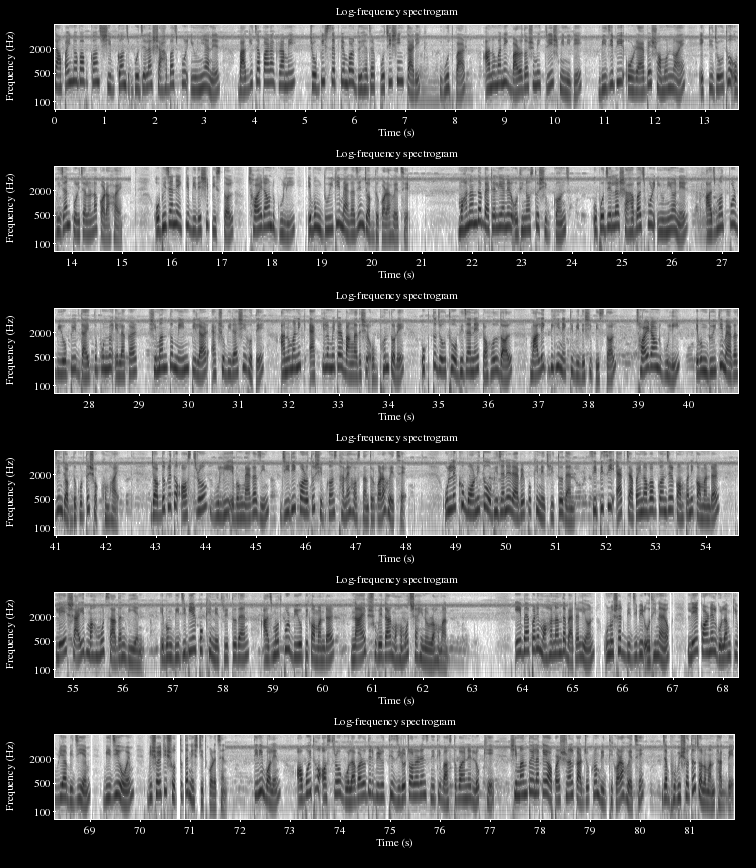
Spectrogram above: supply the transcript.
চাঁপাইনবাবগঞ্জ, শিবগঞ্জ উপজেলার শাহবাজপুর ইউনিয়নের বাগিচাপাড়া গ্রামে চব্বিশ সেপ্টেম্বর দুই হাজার তারিখ, বুধবার, আনুমানিক বারো দশমিক ত্রিশ মিনিটে বিজিবি ও র্যাবের সমন্বয়ে একটি যৌথ অভিযান পরিচালনা করা হয়। অভিযানে একটি বিদেশি পিস্তল, ছয় রাউন্ড গুলি এবং দুইটি ম্যাগাজিন জব্দ করা হয়েছে। মহানন্দা ব্যাটালিয়নের অধীনস্থ শিবগঞ্জ, উপজেলার শাহবাজপুর ইউনিয়নের আজমতপুর বিওপির দায়িত্বপূর্ণ এলাকার সীমান্ত মেইন পিলার একশো বিরাশি হতে আনুমানিক এক কিলোমিটার বাংলাদেশের অভ্যন্তরে উক্ত যৌথ অভিযানে টহল দল, মালিকবিহীন একটি বিদেশি পিস্তল, ছয় রাউন্ড গুলি এবং দুইটি ম্যাগাজিন জব্দ করতে সক্ষম হয়। জব্দকৃত অস্ত্র, গুলি এবং ম্যাগাজিন জিডি করত শিবগঞ্জ থানায় হস্তান্তর করা হয়েছে। উল্লেখ্য, বর্ণিত অভিযানে র্যাবের পক্ষে নেতৃত্ব দেন সিপিসি এক চাঁপাইনবাবগঞ্জের কোম্পানি কমান্ডার লে শাইদ মাহমুদ সাদান বিএন। এবং বিজিবির পক্ষে নেতৃত্ব দেন আজমতপুর বিওপি কমান্ডার নায়েব সুবেদার মোহাম্মদ শাহিনুর রহমান। এ ব্যাপারে মহানন্দা ব্যাটালিয়ন উনষাট বিজিবির অধিনায়ক লে colonel Golam Kibria BGM, BGOM বিষয়টি সত্যতা নিশ্চিত করেছেন। তিনি বলেন, অবৈধ অস্ত্র ও গোলাবারুদের বিরুদ্ধে জিরো টলারেন্স নীতি বাস্তবায়নের লক্ষ্যে সীমান্ত এলাকায় অপারেশনাল কার্যক্রম বৃদ্ধি করা হয়েছে, যা ভবিষ্যতেও চলমান থাকবে।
